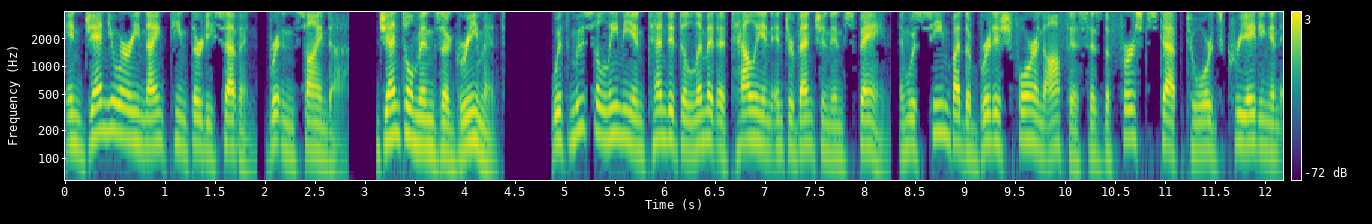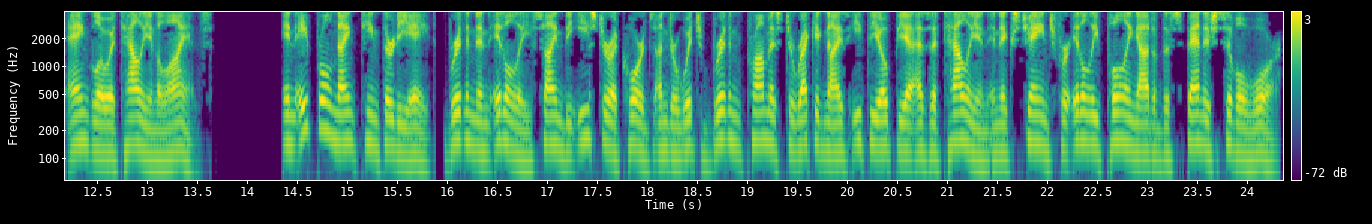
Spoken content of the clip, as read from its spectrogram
In January 1937, Britain signed a «gentleman's agreement» with Mussolini intended to limit Italian intervention in Spain, and was seen by the British Foreign Office as the first step towards creating an Anglo-Italian alliance. In April 1938, Britain and Italy signed the Easter Accords under which Britain promised to recognize Ethiopia as Italian in exchange for Italy pulling out of the Spanish Civil War.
